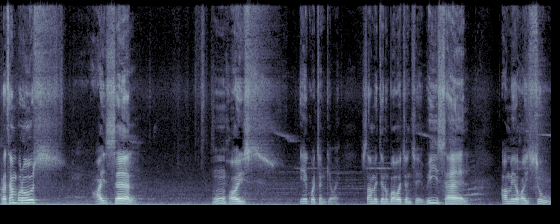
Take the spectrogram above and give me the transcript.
પ્રથમ પુરુષ આઈ સેલ હું હોઈશ. એક વચન કહેવાય. સામે તેનું બહુવચન છે વી સેલ અમે હોઈશું.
